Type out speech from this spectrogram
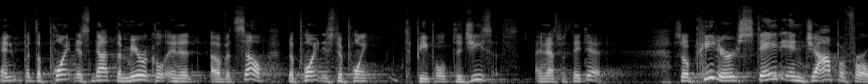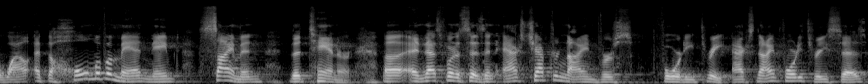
And, but the point is not the miracle in it of itself. The point is to point to people to Jesus. And that's what they did. So Peter stayed in Joppa for a while at the home of a man named Simon the tanner. Uh, and that's what it says in Acts chapter 9, verse 43. Acts 9 43 says,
